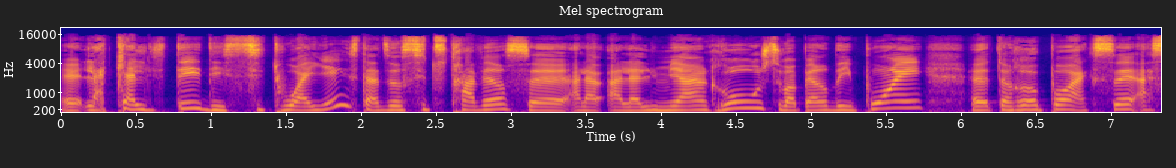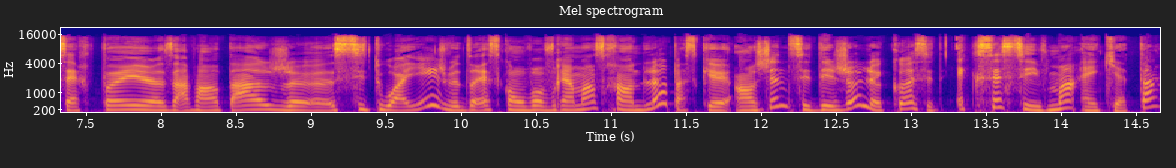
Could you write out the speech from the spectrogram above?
euh, la qualité des citoyens, c'est-à-dire si tu traverses à la, lumière rouge, tu vas perdre des points, tu n'auras pas accès à certains avantages citoyens. Je veux dire, est-ce qu'on va vraiment se rendre là? Parce qu'en Chine, c'est déjà le cas, c'est excessivement inquiétant.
